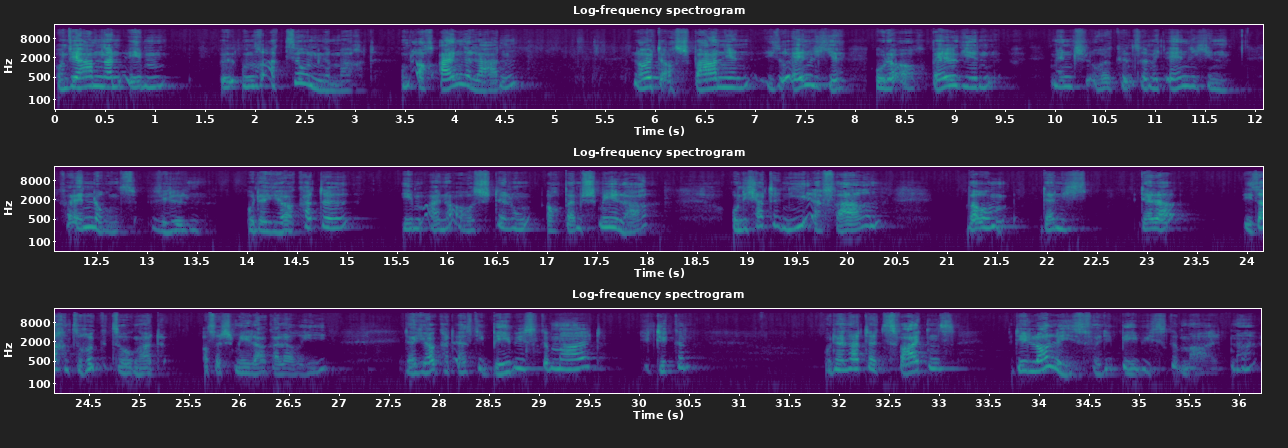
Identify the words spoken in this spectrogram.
Und wir haben dann eben äh, unsere Aktionen gemacht und auch eingeladen, Leute aus Spanien, die so ähnliche, oder auch Belgien, Menschen oder Künstler mit ähnlichen Veränderungswillen. Und der Jörg hatte eben eine Ausstellung auch beim Schmäler. Und ich hatte nie erfahren, warum der nicht, der da die Sachen zurückgezogen hat aus der Schmäler Galerie. Der Jörg hat erst die Babys gemalt, die dicken, und dann hat er zweitens die Lollis für die Babys gemalt. Ne?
